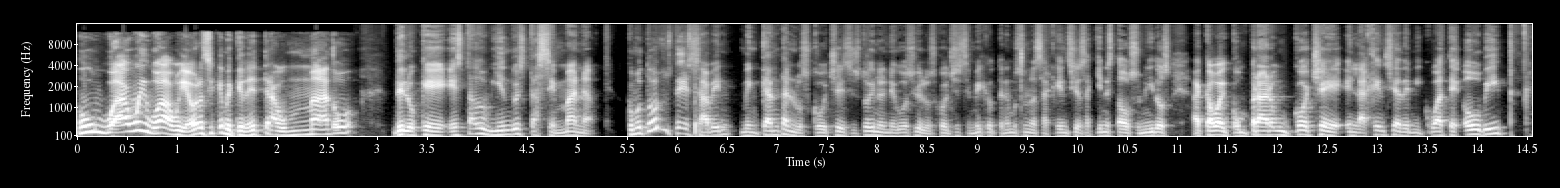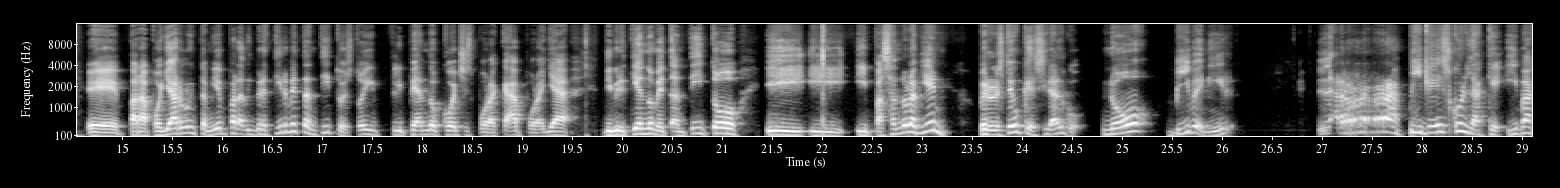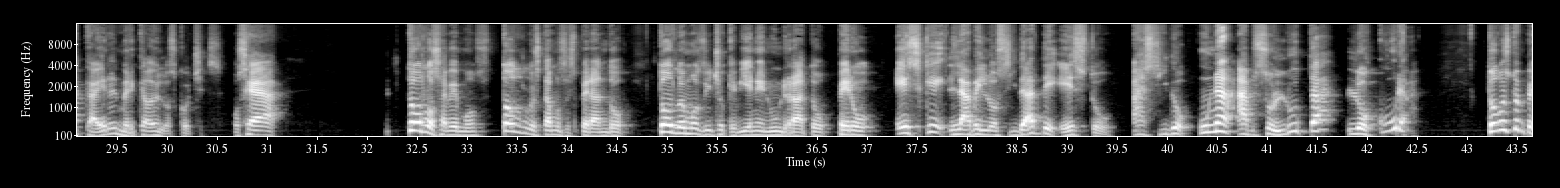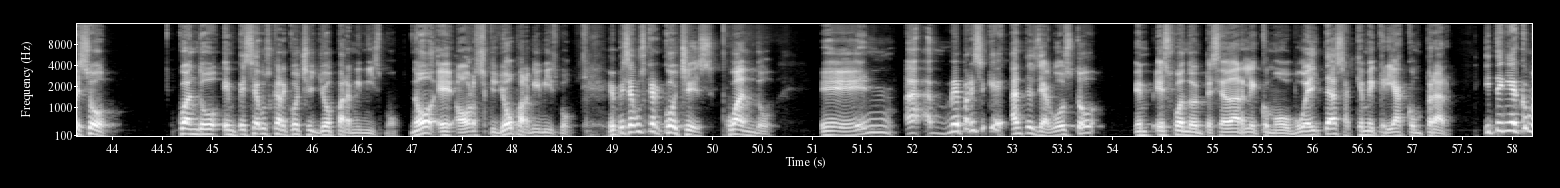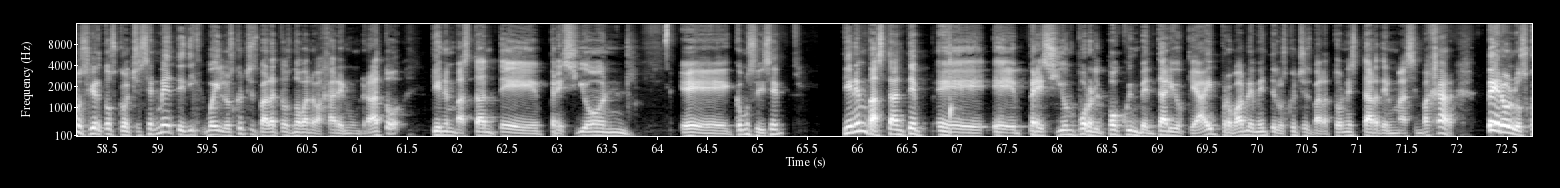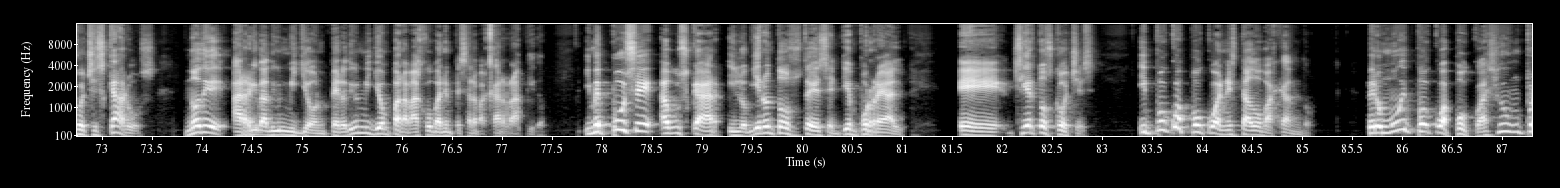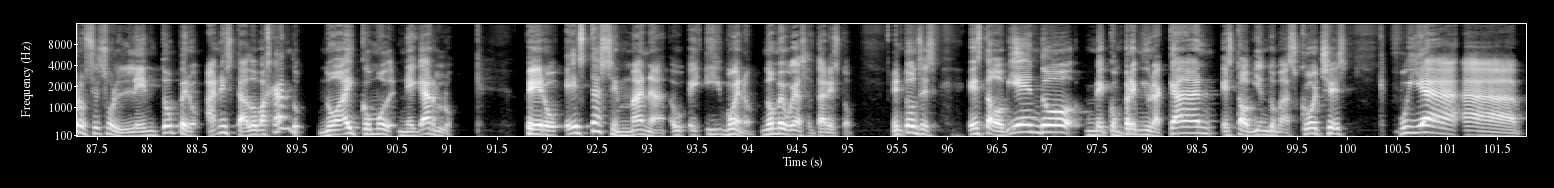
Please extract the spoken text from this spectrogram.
wow, wow, y ahora sí que me quedé traumado de lo que he estado viendo esta semana. Como todos ustedes saben, me encantan los coches. Estoy en el negocio de los coches. En México tenemos unas agencias aquí en Estados Unidos. Acabo de comprar un coche en la agencia de mi cuate Obi eh, para apoyarlo y también para divertirme tantito. Estoy flipeando coches por acá, por allá, divirtiéndome tantito y, y pasándola bien. Pero les tengo que decir algo. No vi venir la rapidez con la que iba a caer el mercado de los coches. O sea, todos lo sabemos, todos lo estamos esperando, todos lo hemos dicho que viene en un rato, pero es que la velocidad de esto ha sido una absoluta locura. Todo esto empezó cuando empecé a buscar coches yo para mí mismo, ¿no? Eh, ahora es que yo para mí mismo. Empecé a buscar coches cuando, me parece que antes de agosto, es cuando empecé a darle como vueltas a qué me quería comprar. Y tenía como ciertos coches en mente. Y dije, güey, los coches baratos no van a bajar en un rato. Tienen bastante presión, eh, ¿cómo se dice? Tienen bastante eh, eh, presión por el poco inventario que hay. Probablemente los coches baratones tarden más en bajar. Pero los coches caros, no de arriba de un millón, pero de un millón para abajo van a empezar a bajar rápido. Y me puse a buscar, y lo vieron todos ustedes en tiempo real, ciertos coches y poco a poco han estado bajando, pero muy poco a poco. Ha sido un proceso lento, pero han estado bajando. No hay cómo negarlo. Pero esta semana, y bueno, no me voy a saltar esto. Entonces, he estado viendo, me compré mi huracán, he estado viendo más coches. Fui a,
